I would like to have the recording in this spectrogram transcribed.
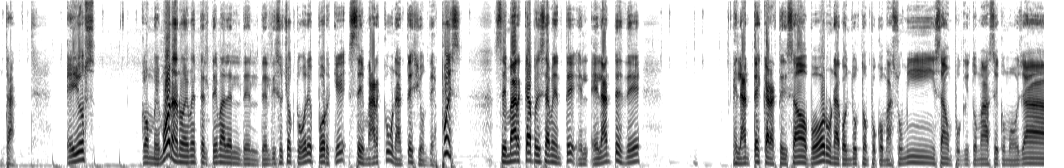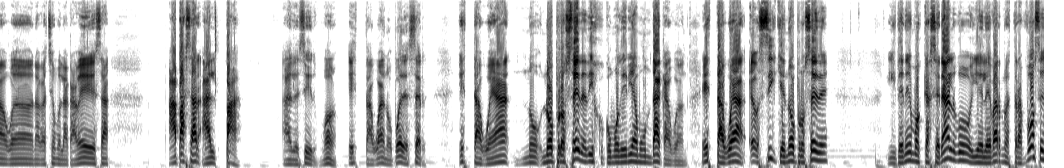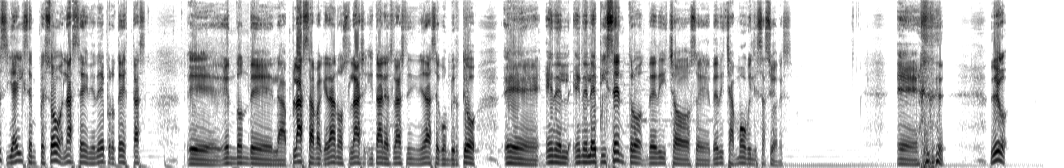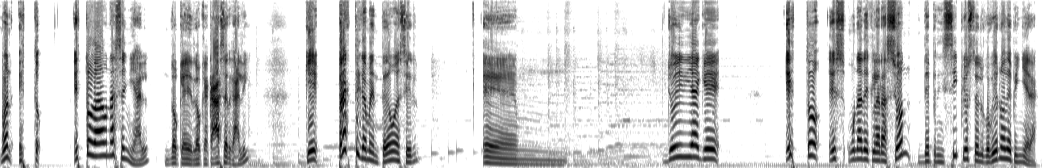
ellos conmemoran nuevamente el tema del, del, del 18 de octubre porque se marca un antes y un después. Se marca precisamente el, el antes de el antes caracterizado por una conducta un poco más sumisa, un poquito más así como ya, bueno, agachemos la cabeza, a pasar al pa, al decir, bueno, esta weá no puede ser, esta weá no, no procede, dijo, como diría Mundaka, weón, esta weá eh, sí que no procede, y tenemos que hacer algo y elevar nuestras voces, y ahí se empezó la serie de protestas eh, en donde la Plaza Baquedano slash Italia slash Dignidad se convirtió eh, en, el, en el epicentro de, dichos, eh, de dichas movilizaciones. Digo, bueno, esto, esto da una señal, lo que, lo que acaba de hacer Gali, que prácticamente, debo decir, yo diría que esto es una declaración de principios del gobierno de Piñera.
